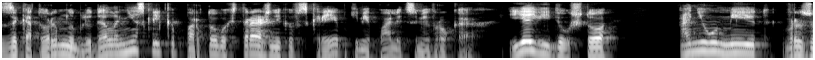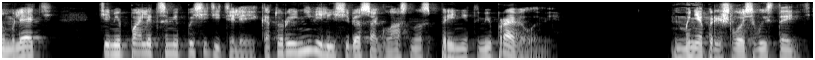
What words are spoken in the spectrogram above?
за которым наблюдало несколько портовых стражников с крепкими палицами в руках. И я видел, что они умеют вразумлять теми палицами посетителей, которые не вели себя согласно с принятыми правилами. Мне пришлось выстоять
